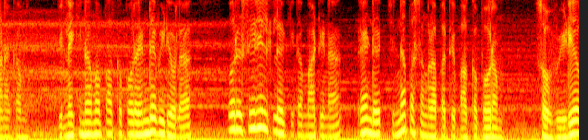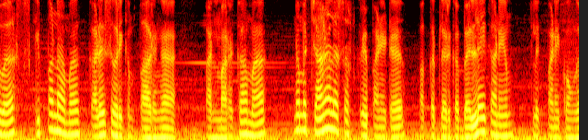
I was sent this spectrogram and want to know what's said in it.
வணக்கம். இன்னைக்கு நாம் பார்க்க போகிற இந்த வீடியோவில் ஒரு சீரியல் கில்லர் கிட்ட மாட்டின ரெண்டு சின்ன பசங்களை பற்றி பார்க்க போகிறோம் ஸோ வீடியோவை ஸ்கிப் பண்ணாமல் கடைசி வரைக்கும் பாருங்கள் அண்ட் மறக்காமல் நம்ம சேனலை சப்ஸ்கிரைப் பண்ணிவிட்டு பக்கத்தில் இருக்க பெல் ஐக்கானையும் கிளிக் பண்ணிக்கோங்க.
